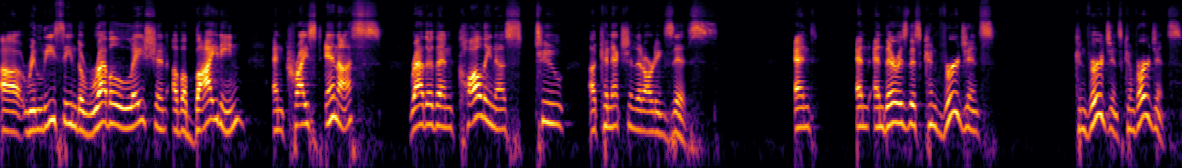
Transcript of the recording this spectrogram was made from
uh, releasing the revelation of abiding and Christ in us rather than calling us to a connection that already exists. And and and there is this convergence convergence convergence.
